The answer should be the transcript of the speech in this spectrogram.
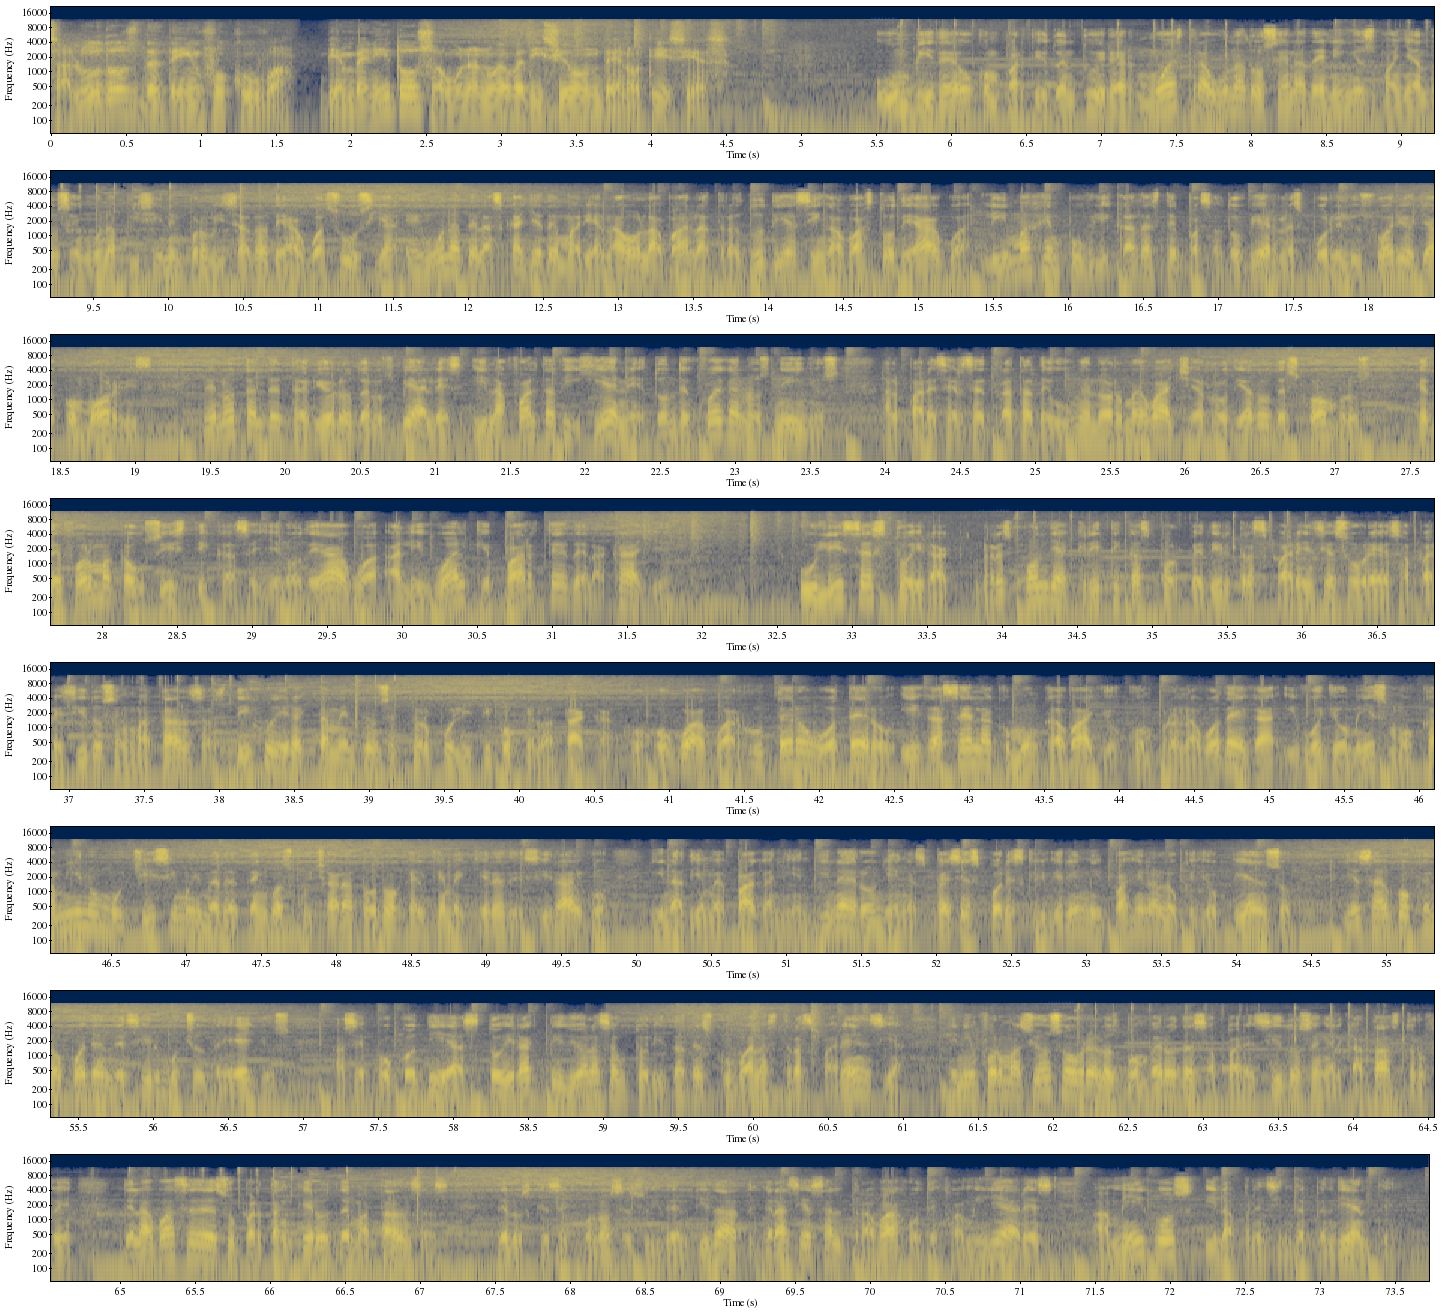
Saludos desde InfoCuba. Bienvenidos a una nueva edición de noticias. Un video compartido en Twitter muestra una docena de niños bañándose en una piscina improvisada de agua sucia en una de las calles de Marianao, La Habana tras dos días sin abasto de agua. La imagen publicada este pasado viernes por el usuario Jaco Morris denota el deterioro de los viales y la falta de higiene donde juegan los niños. Al parecer se trata de un enorme bache rodeado de escombros que de forma causística se llenó de agua al igual que parte de la calle. Ulises Toirac responde a críticas por pedir transparencia sobre desaparecidos en Matanzas, dijo directamente un sector político que lo ataca, cojo guagua, rutero botero y gacela como un caballo, compro una bodega y voy yo mismo, camino muchísimo y me detengo a escuchar a todo aquel que me quiere decir algo, y nadie me paga ni en dinero ni en especies por escribir en mi página lo que yo pienso, y es algo que no pueden decir muchos de ellos. Hace pocos días, Toirac pidió a las autoridades cubanas transparencia en información sobre los bomberos desaparecidos en el catástrofe de la base de supertanqueros de Matanzas, de los que se conoce su identidad gracias al trabajo de familiares, amigos y la prensa independiente.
